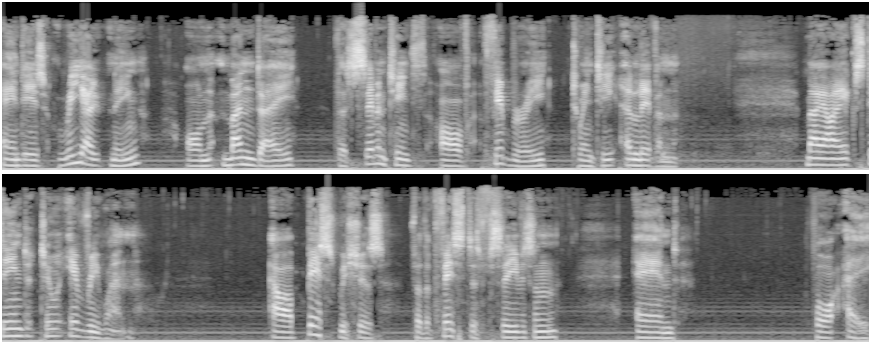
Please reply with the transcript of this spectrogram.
and is reopening on Monday, the 17th of February 2011. May I extend to everyone our best wishes for the festive season and for a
